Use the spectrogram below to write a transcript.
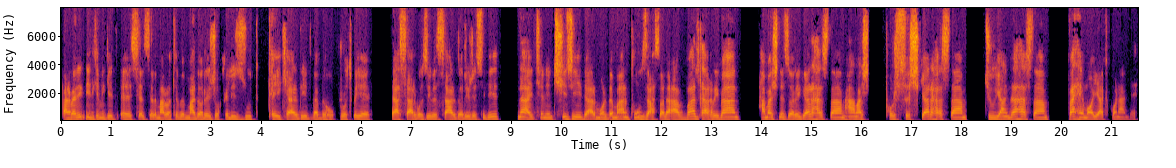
بنابراین این که میگید سلسله مراتب مدارج رو خیلی زود طی کردید و به رتبه از سربازی به سرداری رسیدید نه چنین چیزی در مورد من 15 سال اول تقریبا همش نظارگر هستم همش پرسشگر هستم جوینده هستم و حمایت کننده.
